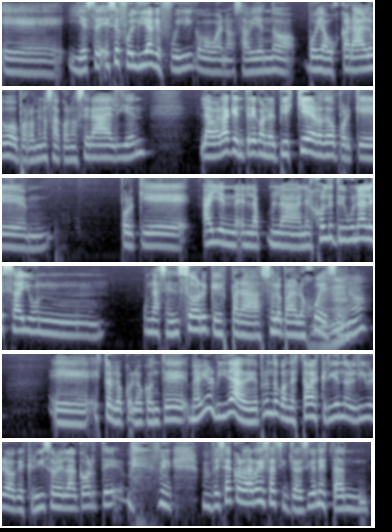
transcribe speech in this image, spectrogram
Eh, y ese, ese fue el día que fui, como bueno, sabiendo voy a buscar algo o por lo menos a conocer a alguien. La verdad que entré con el pie izquierdo porque, porque hay en, en, la, en el hall de tribunales hay un, un ascensor que es para solo para los jueces, ¿no? Eh, esto lo, lo, conté, me había olvidado y de pronto cuando estaba escribiendo el libro que escribí sobre la corte, me, empecé a acordar de esas situaciones tan,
